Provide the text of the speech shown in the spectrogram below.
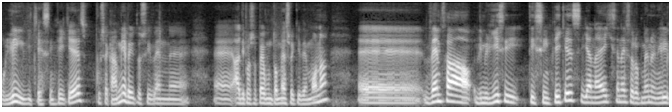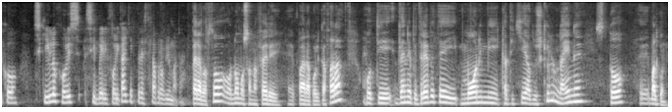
πολύ ειδικέ συνθήκες που σε καμία περίπτωση δεν ε, ε αντιπροσωπεύουν το μέσο κηδεμόνα, ε, δεν θα δημιουργήσει τις συνθήκες για να έχεις ένα ισορροπημένο ενήλικο σκύλο χωρίς συμπεριφορικά και εκπαιδευτικά προβλήματα. Πέρα από αυτό, ο νόμος αναφέρει ε, πάρα πολύ καθαρά ότι δεν επιτρέπεται η μόνιμη κατοικία του σκύλου να είναι στο ε, μπαλκόνι.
